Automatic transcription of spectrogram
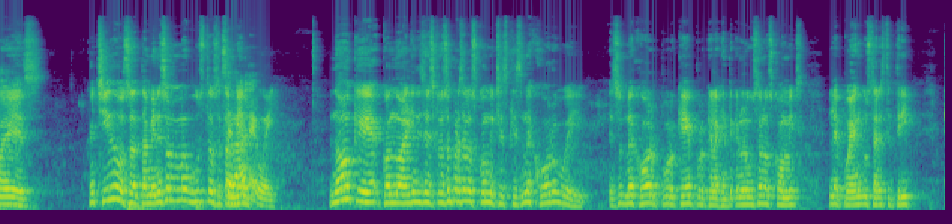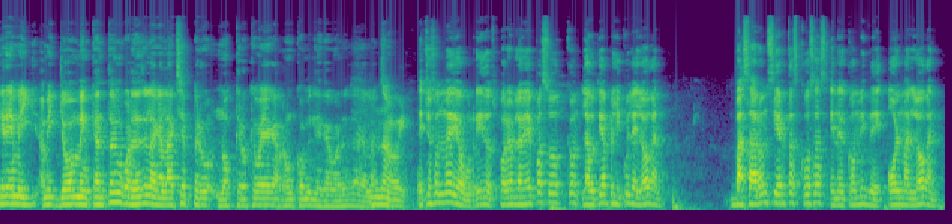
güey. es- Qué chido, o sea, también eso a mí me gusta, o sea, Se también... vale, güey. No, que cuando alguien dice, es que no se parece a los cómics, es que es mejor, güey. Eso es mejor, ¿por qué? Porque a la gente que no le gustan los cómics le pueden gustar este trip. Créeme, a mí, yo me encantan Guardianes de la Galaxia, pero no creo que vaya a agarrar un cómic de Guardianes de la Galaxia. No, güey. De hecho, son medio aburridos. Por ejemplo, a mí me pasó con la última película de Logan. basaron ciertas cosas en el cómic de Old Man Logan.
